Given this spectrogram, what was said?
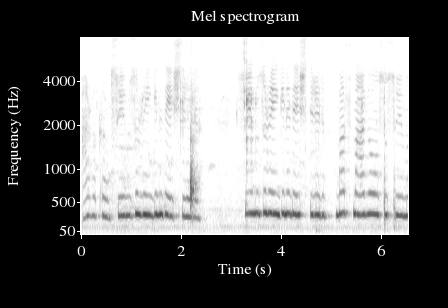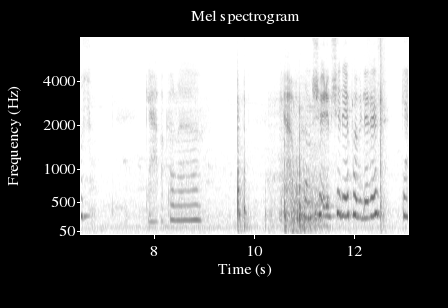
Al bakalım suyumuzun rengini değiştirelim. Suyumuzun rengini değiştirelim. Masmavi olsun suyumuz. Gel bakalım. Gel bakalım şöyle bir şey de yapabiliriz. Gel.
